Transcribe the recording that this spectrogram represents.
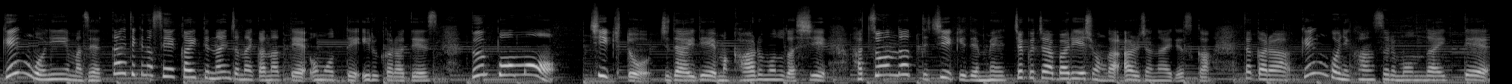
言語に、まあ、絶対的な正解ってないんじゃないかなって思っているからです。文法も地域と時代で、まあ、変わるものだし発音だって地域でめちゃくちゃバリエーションがあるじゃないですか。だから言語に関する問題って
